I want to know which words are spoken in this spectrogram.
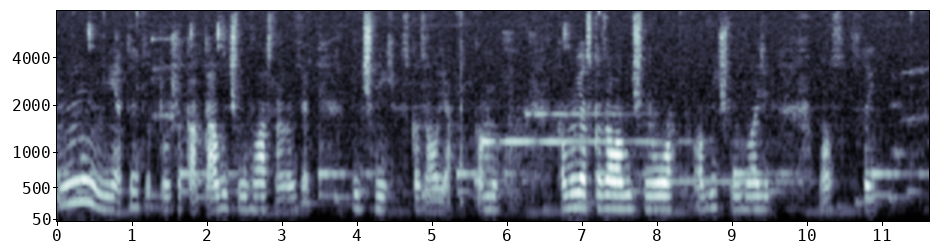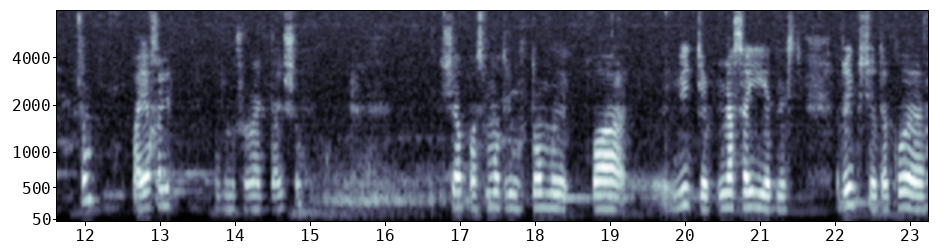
Ну, нет, это тоже как-то обычный глаз надо взять. Обычный, сказал я. Кому? Кому я сказал обычный? О, обычный глазик у нас стоит. Все, поехали. Будем жрать дальше. Сейчас посмотрим, кто мы по... Видите, мясоедность. Рыб, все такое.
